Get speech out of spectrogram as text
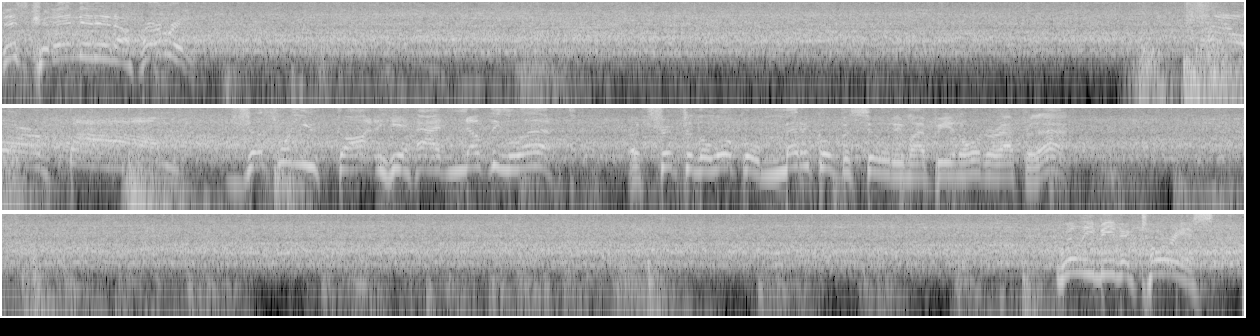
This could end it in a hurry. Power bomb! Just when you thought he had nothing left. A trip to the local medical facility might be in order after that. Will he be victorious?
